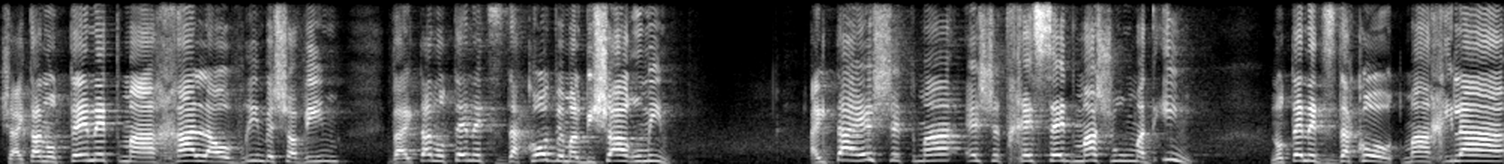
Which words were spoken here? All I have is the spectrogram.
שהייתה נותנת מאכל לעוברים ושבים והייתה נותנת צדקות ומלבישה ערומים. הייתה אשת מה? אשת חסד, משהו מדהים. נותנת צדקות, מאכילה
